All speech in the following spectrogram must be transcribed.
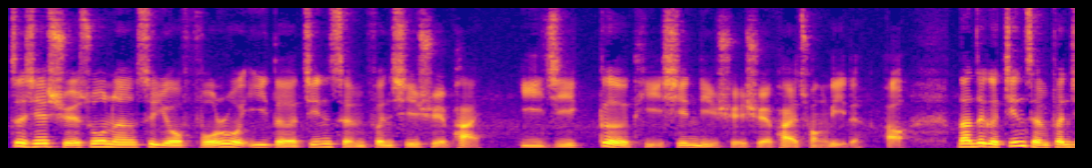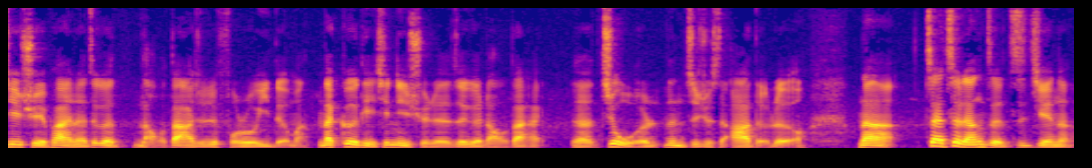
这些学说呢，是由弗洛伊德精神分析学派以及个体心理学学派创立的。好，那这个精神分析学派呢，这个老大就是弗洛伊德嘛。那个体心理学的这个老大，呃，就我认知就是阿德勒哦。那在这两者之间呢，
